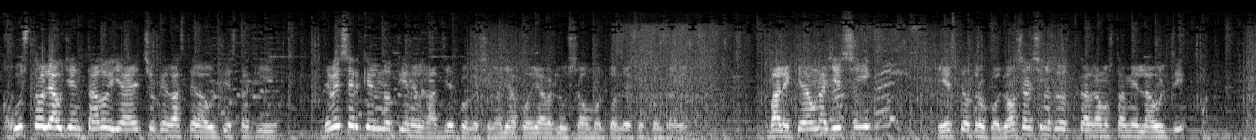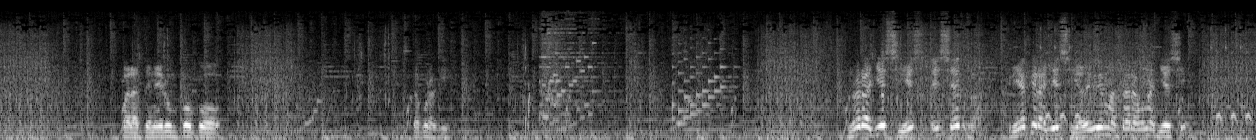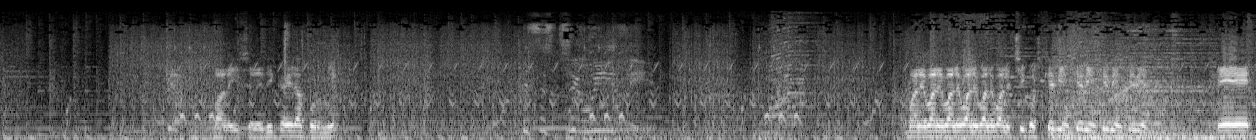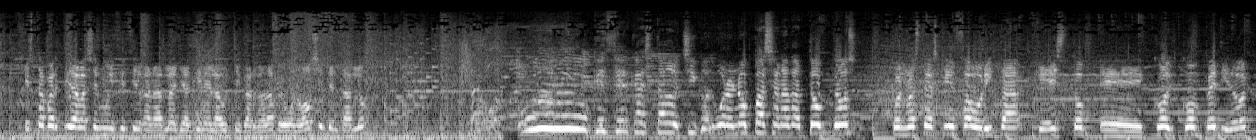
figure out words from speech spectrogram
Justo le ha ahuyentado y ha hecho que gaste la ulti. Está aquí. Debe ser que él no tiene el gadget, porque si no ya podría haberlo usado un montón de veces contra mí. Vale, queda una Jessie y este otro Colt. Vamos a ver si nosotros cargamos también la ulti. Para tener un poco... Está por aquí. No era Jessie, es, es Edgar. Creía que era Jessie, ya debí matar a una Jessie. Vale, y se dedica a ir a por mí. Vale, vale, vale, vale, vale, vale, chicos, qué bien, qué bien, qué bien, qué bien. Eh, esta partida va a ser muy difícil ganarla, ya tiene la ulti cargada, pero bueno, vamos a intentarlo. ¡Uh! ¡Qué cerca ha estado, chicos! Bueno, no pasa nada, top 2 con nuestra skin favorita, que es Top eh, Cold Competidor.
